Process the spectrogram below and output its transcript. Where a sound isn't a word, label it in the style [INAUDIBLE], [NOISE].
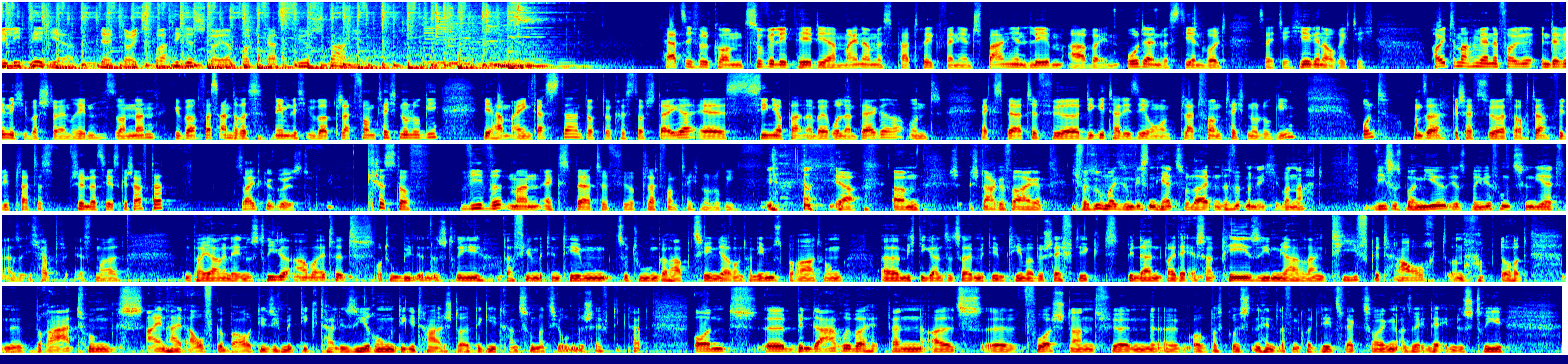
Willipedia, der deutschsprachige Steuerpodcast für Spanien. Herzlich willkommen zu Willipedia. Mein Name ist Patrick. Wenn ihr in Spanien leben, arbeiten oder investieren wollt, seid ihr hier genau richtig. Heute machen wir eine Folge, in der wir nicht über Steuern reden, sondern über was anderes, nämlich über Plattformtechnologie. Wir haben einen Gast da, Dr. Christoph Steiger. Er ist Senior Partner bei Roland Berger und Experte für Digitalisierung und Plattformtechnologie. Und unser Geschäftsführer ist auch da, Willi Plattes. Schön, dass ihr es geschafft habt. Seid gegrüßt. Christoph, wie wird man Experte für Plattformtechnologie? [LAUGHS] ja, ähm, starke Frage. Ich versuche mal so ein bisschen herzuleiten. Das wird man nicht über Nacht. Wie ist es bei mir? Wie es bei mir funktioniert? Also ich habe erstmal ein paar Jahre in der Industrie gearbeitet, Automobilindustrie, da viel mit den Themen zu tun gehabt, zehn Jahre Unternehmensberatung, äh, mich die ganze Zeit mit dem Thema beschäftigt, bin dann bei der SAP sieben Jahre lang tief getaucht und [LAUGHS] habe dort eine Beratungseinheit aufgebaut, die sich mit Digitalisierung, Digitalstrategie, Transformation beschäftigt hat. Und äh, bin darüber dann als äh, Vorstand für einen, äh, Europas größten Händler von Qualitätswerkzeugen, also in der Industrie,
